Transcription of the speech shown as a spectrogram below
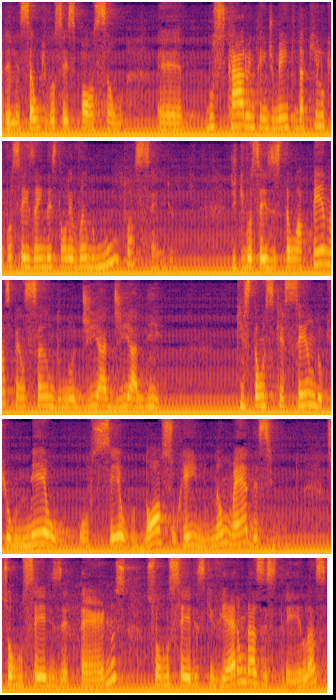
preleção, que vocês possam é, buscar o entendimento daquilo que vocês ainda estão levando muito a sério, de que vocês estão apenas pensando no dia a dia ali, que estão esquecendo que o meu, o seu, o nosso reino não é desse mundo. Somos seres eternos, somos seres que vieram das estrelas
